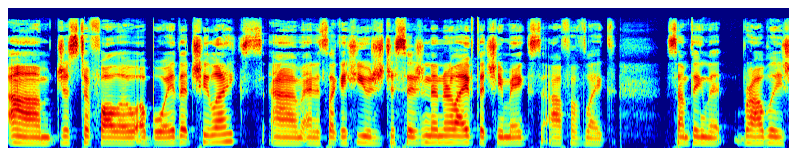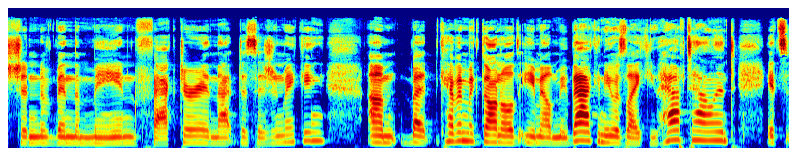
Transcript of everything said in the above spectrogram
um, just to follow a boy that she likes. Um, and it's like a huge decision in her life that she makes off of like something that probably shouldn't have been the main factor in that decision making. Um, but Kevin McDonald emailed me back and he was like, You have talent. It's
